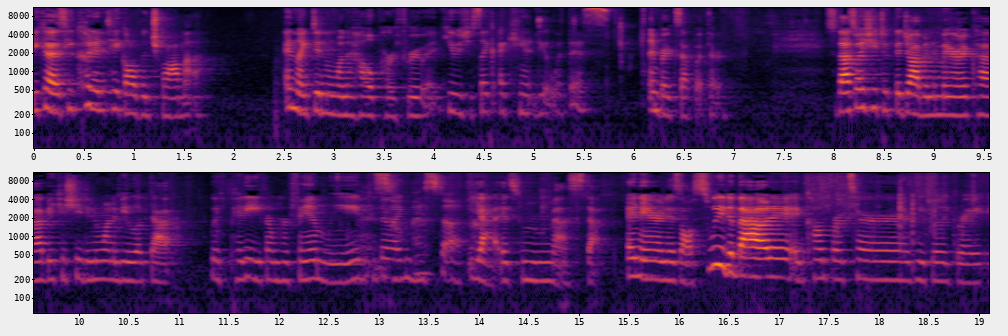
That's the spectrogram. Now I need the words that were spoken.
because he couldn't take all the drama and like didn't want to help her through it. He was just like, I can't deal with this and breaks up with her. So that's why she took the job in America because she didn't want to be looked at with pity from her family because they're so like, messed up. yeah, it's messed up. And Aaron is all sweet about it and comforts her, and he's really great.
